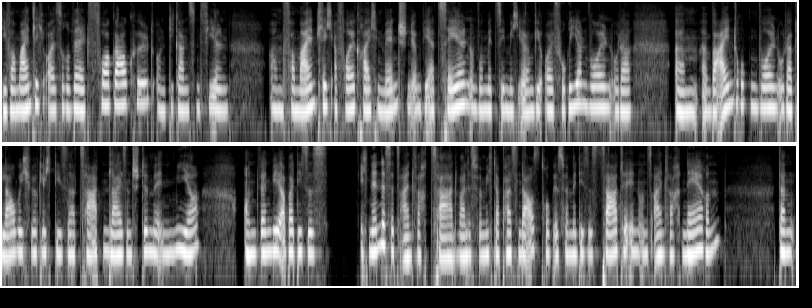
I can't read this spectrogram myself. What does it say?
die vermeintlich äußere Welt vorgaukelt und die ganzen vielen ähm, vermeintlich erfolgreichen Menschen irgendwie erzählen und womit sie mich irgendwie euphorieren wollen oder ähm, äh, beeindrucken wollen oder glaube ich wirklich dieser zarten, leisen Stimme in mir. Und wenn wir aber dieses, ich nenne das jetzt einfach zart, weil es für mich der passende Ausdruck ist, wenn wir dieses Zarte in uns einfach nähren, dann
